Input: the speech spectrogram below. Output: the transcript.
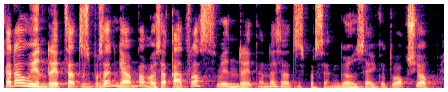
Karena win rate 100% gampang, nggak usah cut loss, win rate Anda 100%, nggak usah ikut workshop.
